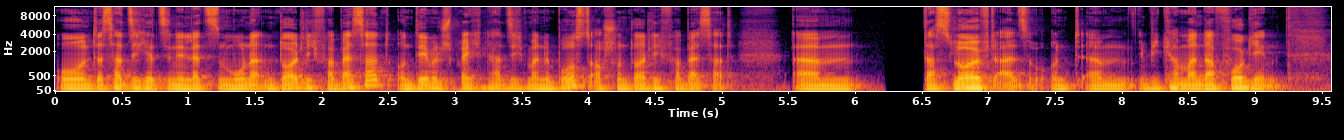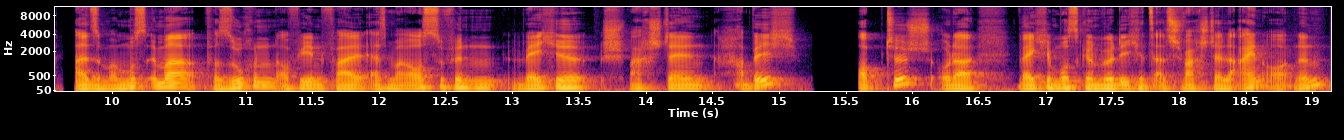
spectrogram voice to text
Und das hat sich jetzt in den letzten Monaten deutlich verbessert und dementsprechend hat sich meine Brust auch schon deutlich verbessert. Ähm, das läuft also. Und ähm, wie kann man da vorgehen? Also man muss immer versuchen, auf jeden Fall erstmal rauszufinden, welche Schwachstellen habe ich optisch oder welche Muskeln würde ich jetzt als Schwachstelle einordnen.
